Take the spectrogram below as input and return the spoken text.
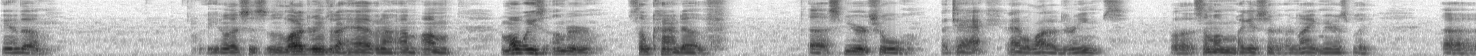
and uh, you know, there's just there's a lot of dreams that I have, and I, I'm I'm I'm always under some kind of uh, spiritual attack. I have a lot of dreams. Uh, some of them, I guess, are, are nightmares, but uh,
